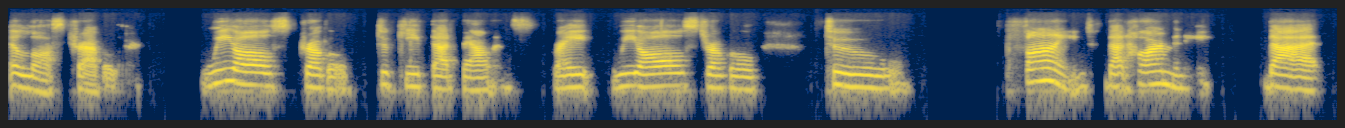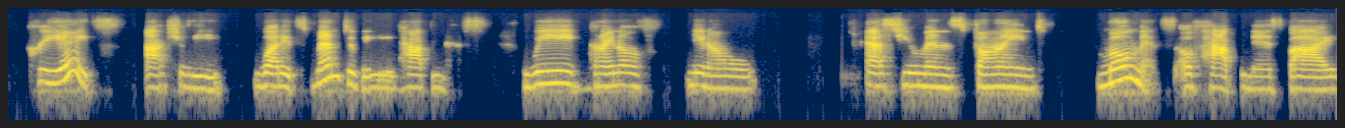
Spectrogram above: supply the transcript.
a lost traveler, we all struggle to keep that balance, right? We all struggle to find that harmony that creates actually what it's meant to be happiness. We kind of you know, as humans find moments of happiness by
